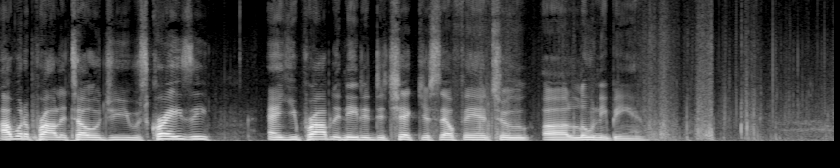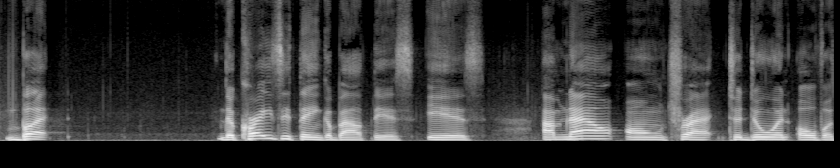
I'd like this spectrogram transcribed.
I would have probably told you you was crazy and you probably needed to check yourself into a loony bin. But the crazy thing about this is I'm now on track to doing over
